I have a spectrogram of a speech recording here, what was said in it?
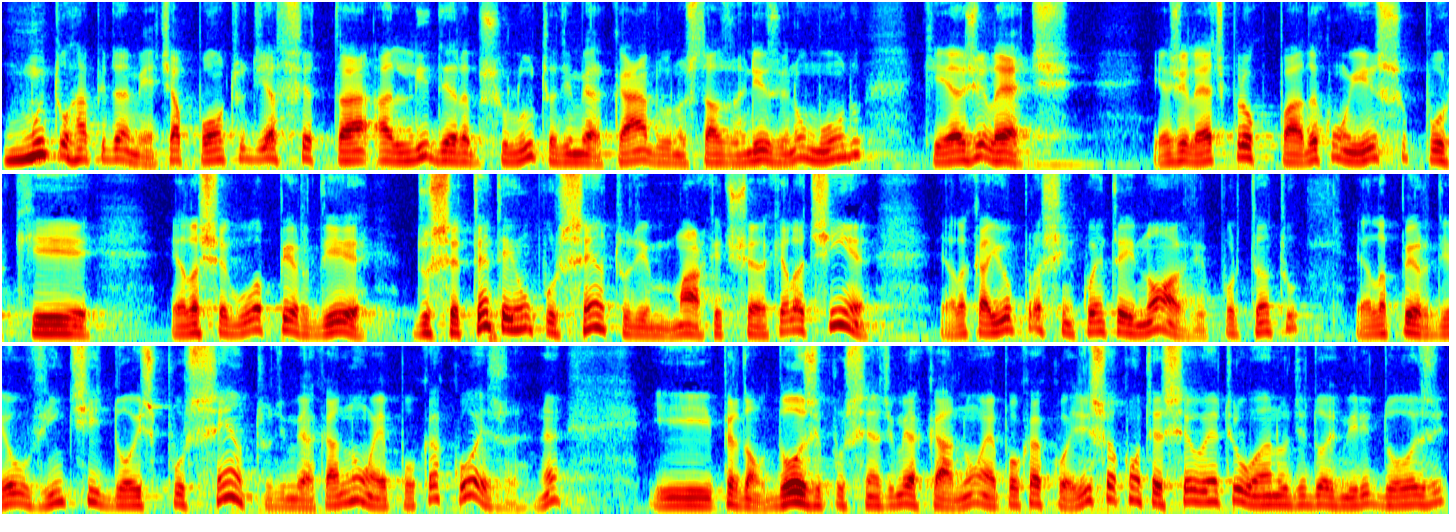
muito rapidamente, a ponto de afetar a líder absoluta de mercado nos Estados Unidos e no mundo, que é a Gillette. E a Gillette preocupada com isso porque ela chegou a perder dos 71% de market share que ela tinha, ela caiu para 59%, portanto, ela perdeu 22% de mercado, não é pouca coisa, né? E, perdão, 12% de mercado, não é pouca coisa. Isso aconteceu entre o ano de 2012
